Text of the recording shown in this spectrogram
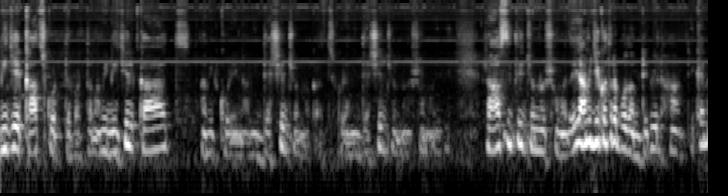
নিজের কাজ করতে পারতাম। আমি নিজের কাজ আমি করি না। আমি দেশের জন্য কাজ করি। আমি দেশের জন্য সময় দিই। রাজনীতির জন্য সময় দিই। আমি যে কথাটা বললাম টেবিল হান্ট এখানে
